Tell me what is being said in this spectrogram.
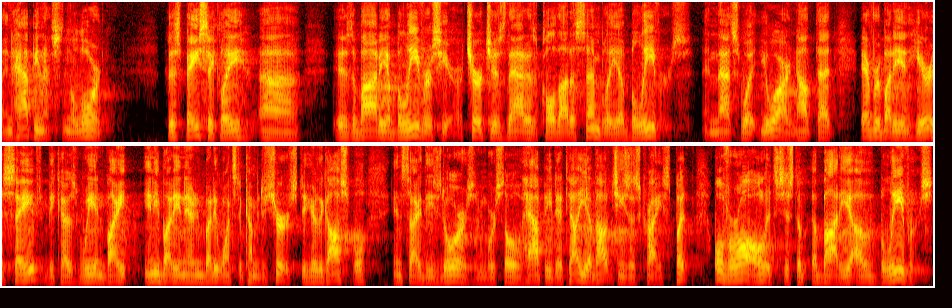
and happiness in the Lord. This basically uh, is a body of believers here. A church is that is called out assembly of believers, and that's what you are. Not that everybody in here is saved, because we invite anybody and anybody wants to come to church to hear the gospel inside these doors, and we're so happy to tell you about Jesus Christ. But overall, it's just a, a body of believers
